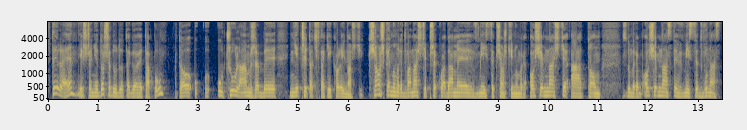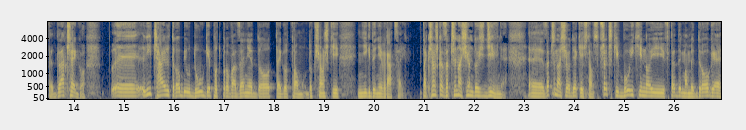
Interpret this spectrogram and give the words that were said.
tyle, jeszcze nie doszedł do tego etapu, to uczulam, żeby nie czytać w takiej kolejności. Książkę numer 12 przekładamy w miejsce książki numer 18, a tom z numerem 18 w miejsce 12. Dlaczego? E, Lee Child robił długie podprowadzenie do tego tomu, do książki Nigdy nie wracaj. Ta książka zaczyna się dość dziwnie. E, zaczyna się od jakiejś tam sprzeczki, bójki, no i wtedy mamy drogę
